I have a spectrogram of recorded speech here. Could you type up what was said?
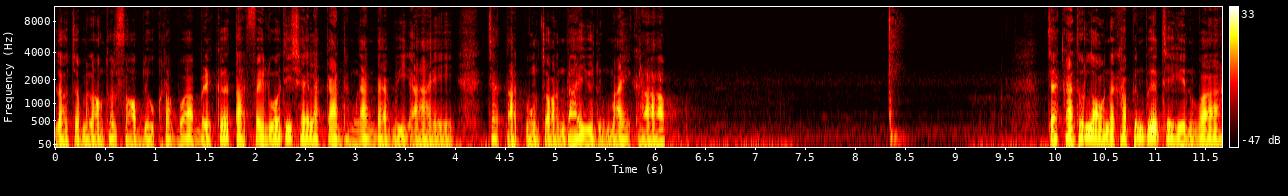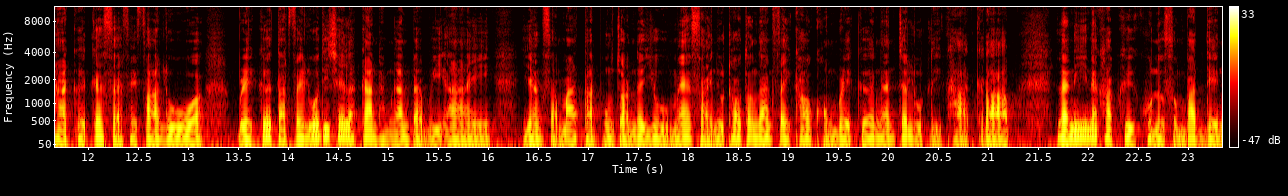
เราจะมาลองทดสอบดูครับว่าเบรกเกอร์ตัดไฟรั่วที่ใช้หลักการทำงานแบบ VI จะตัดวงจรได้อยู่หรือไม่ครับ จากการทดลองนะครับเพื่อนๆจะเห็นว่าหากเกิดกระแสไฟฟ้ารั่วเบรกเกอร์ตัดไฟรั่วที่ใช้หลักการทำงานแบบ VI ยังสามารถตัดวงจรได้อยู่แม้สายนิวทรัลทางด้านไฟเข้าของเบรกเกอร์นั้นจะหลุดหรือขาดครับ และนี่นะครับคือคุณสมบัติเด่น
